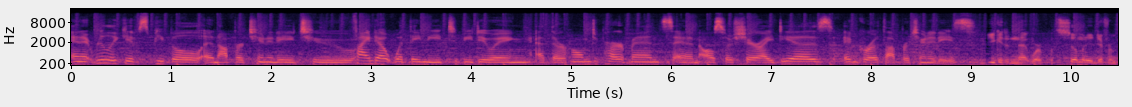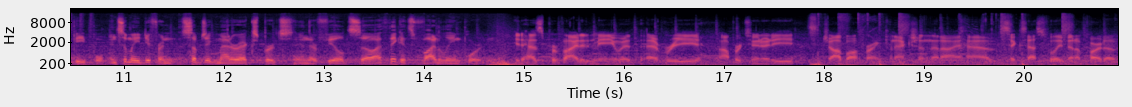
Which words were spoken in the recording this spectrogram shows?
and it really gives people an opportunity to find out what they need to be doing at their home departments and also share ideas and growth opportunities. You get to network with so many different people and so many different subject matter experts in their field, so I think it's vitally important. It has provided me with every opportunity, job offer, and connection that I have successfully been a part of.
